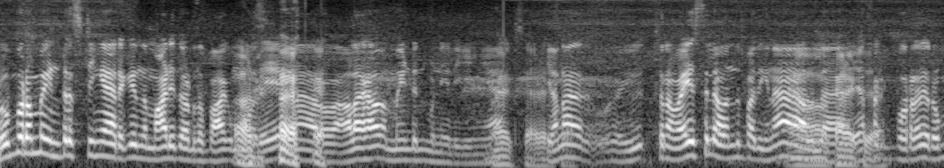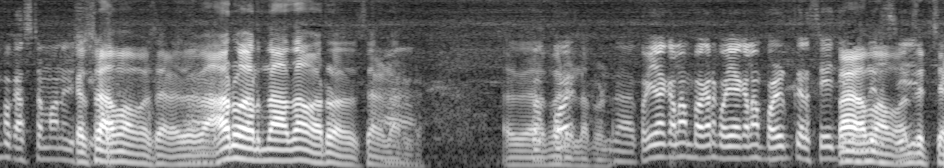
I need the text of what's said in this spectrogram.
ரொம்ப ரொம்ப இன்ட்ரெஸ்டிங்கா இருக்கு இந்த மாடி தோட்டத்தை பார்க்கும்போதே. அழகா மெயின்டைன் பண்ணிருக்கீங்க சரி ஏன்னா இத்தனை வயசுல வந்து பாத்தீங்கன்னா அதுல. எஃபெக்ட் போடுறது ரொம்ப கஷ்டமான கஷ்டம் விஷயம். ஆமாம் ஆமாம் சார் அது ஆர்வம் இருந்தால் தான் வரும் சார் கொய்யாக்கெல்லாம் பார்க்குறேன். கொய்யாக்கெல்லாம் பழுக்கிற ஸ்டேஜ் ஆமாம் வந்துருச்சு.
